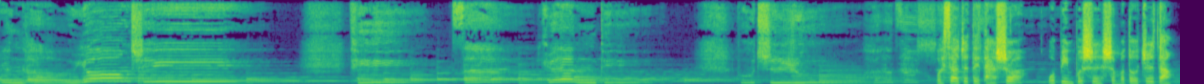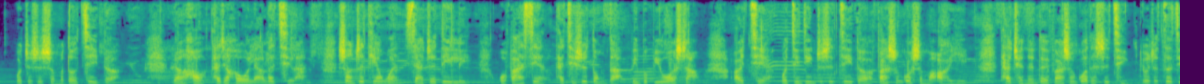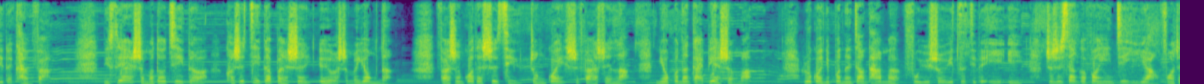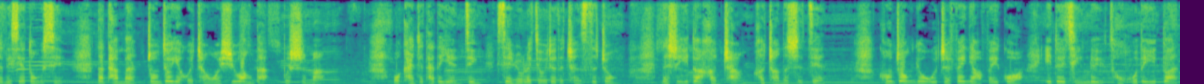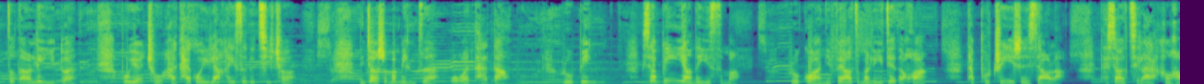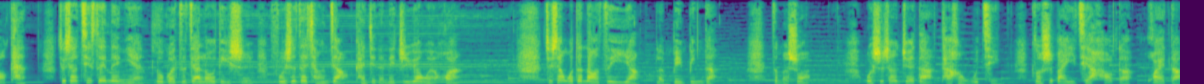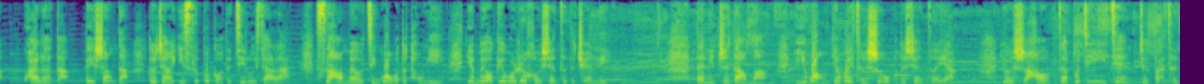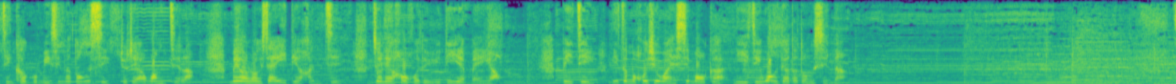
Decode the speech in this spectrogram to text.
人好拥挤停在原地不知如何走我笑着对他说我并不是什么都知道我只是什么都记得。然后他就和我聊了起来，上至天文，下至地理。我发现他其实懂得并不比我少，而且我仅仅只是记得发生过什么而已，他却能对发生过的事情有着自己的看法。你虽然什么都记得，可是记得本身又有什么用呢？发生过的事情终归是发生了，你又不能改变什么。如果你不能将它们赋予属于自己的意义，只是像个放映机一样放着那些东西，那它们终究也会成为虚妄的，不是吗？我看着他的眼睛，陷入了久久的沉思中。那是一段很长很长的时间，空中有五只飞鸟飞过，一对情侣从湖的一端走到了另一端，不远处还开过一辆黑色的汽车。你叫什么名字？我问他道。如冰，像冰一样的意思吗？如果你非要这么理解的话，他扑哧一声笑了。他笑起来很好看，就像七岁那年路过自家楼底时，俯身在墙角看见的那只鸢尾花，就像我的脑子一样冷冰冰的。怎么说？我时常觉得他很无情，总是把一切好的、坏的、快乐的、悲伤的都这样一丝不苟地记录下来，丝毫没有经过我的同意，也没有给我任何选择的权利。但你知道吗？遗忘也未曾是我们的选择呀。有时候在不经意间就把曾经刻骨铭心的东西就这样忘记了，没有留下一点痕迹，就连后悔的余地也没有。毕竟你怎么会去惋惜某个你已经忘掉的东西呢？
